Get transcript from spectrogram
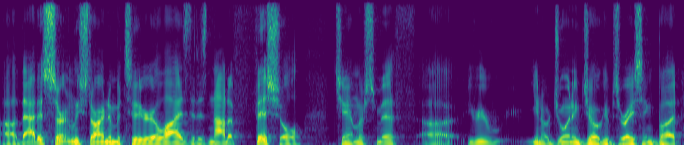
uh, that is certainly starting to materialize. It is not official, Chandler Smith, uh, you know, joining Joe Gibbs Racing, but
